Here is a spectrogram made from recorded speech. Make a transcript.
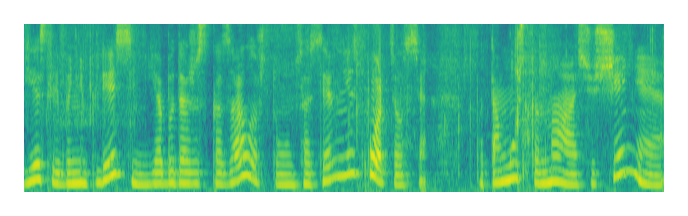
Если бы не плесень, я бы даже сказала, что он совсем не испортился. Потому что на ощущение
